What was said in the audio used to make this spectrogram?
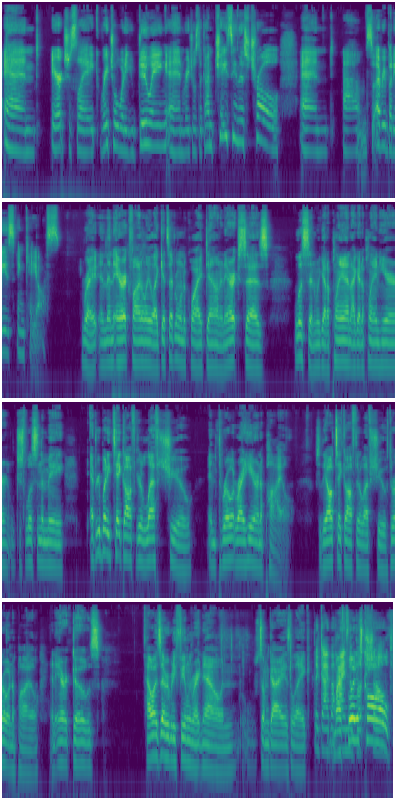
and Eric's just like Rachel what are you doing and Rachel's like I'm chasing this troll and um so everybody's in chaos Right. And then Eric finally like gets everyone to quiet down and Eric says, "Listen, we got a plan. I got a plan here. Just listen to me. Everybody take off your left shoe and throw it right here in a pile." So they all take off their left shoe, throw it in a pile, and Eric goes, "How is everybody feeling right now?" And some guy is like, the guy behind "My the foot is cold."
